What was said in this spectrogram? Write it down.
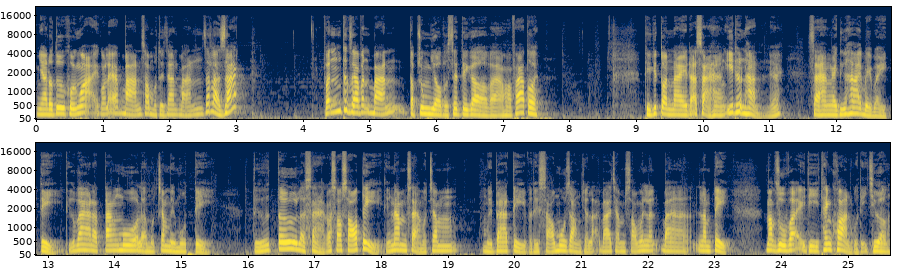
nhà đầu tư khối ngoại có lẽ bán sau một thời gian bán rất là rát vẫn, thực ra vẫn bán tập trung nhiều vào CTG và Hòa Phát thôi thì cái tuần này đã xả hàng ít hơn hẳn nhé. xả hàng ngày thứ hai 77 tỷ, thứ ba là tăng mua là 111 tỷ thứ tư là xả có 66 tỷ, thứ năm xả 113 tỷ và thứ sáu mua dòng trở lại 365 tỷ mặc dù vậy thì thanh khoản của thị trường,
